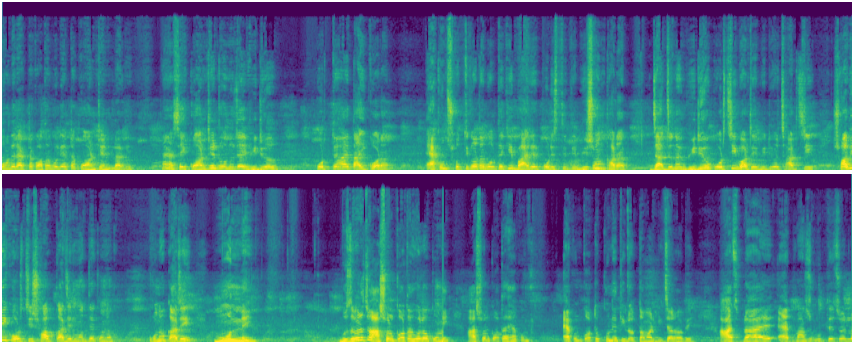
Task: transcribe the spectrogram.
তোমাদের একটা কথা বলি, একটা কন্টেন্ট লাগে। হ্যাঁ সেই কন্টেন্ট অনুযায়ী ভিডিও করতে হয়, তাই করা। এখন সত্যি কথা বলতে কি, বাইরের পরিস্থিতি ভীষণ খারাপ। যার জন্য ভিডিও করছি বটে ভিডিও ছাড়ছি, সবই করছি, সব কাজের মধ্যে কোনো কোনো কাজেই মন নেই। বুঝতে পেরেছ? আসল কথা হলো কোন আসল কথা এখন এখন কতক্ষণে তিলোত্তমার বিচার হবে? আজ প্রায় এক মাস ঘুরতে চলল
